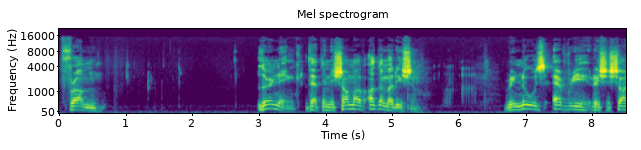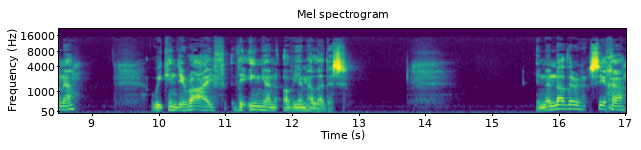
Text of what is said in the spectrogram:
from learning that the neshama of Adam Arishan renews every Rosh Hashanah, we can derive the inyan of Yem Heledes. In another Sikha,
